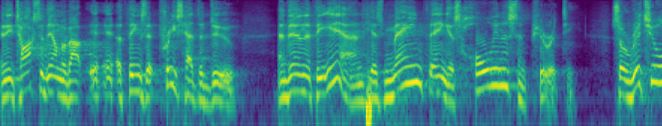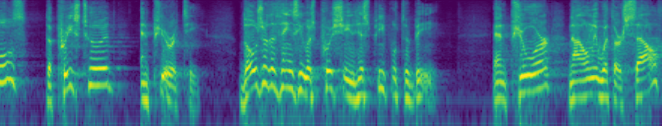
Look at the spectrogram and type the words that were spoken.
And he talks to them about uh, uh, things that priests had to do. And then at the end, his main thing is holiness and purity. So rituals, the priesthood, and purity. Those are the things he was pushing his people to be. And pure, not only with ourselves,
